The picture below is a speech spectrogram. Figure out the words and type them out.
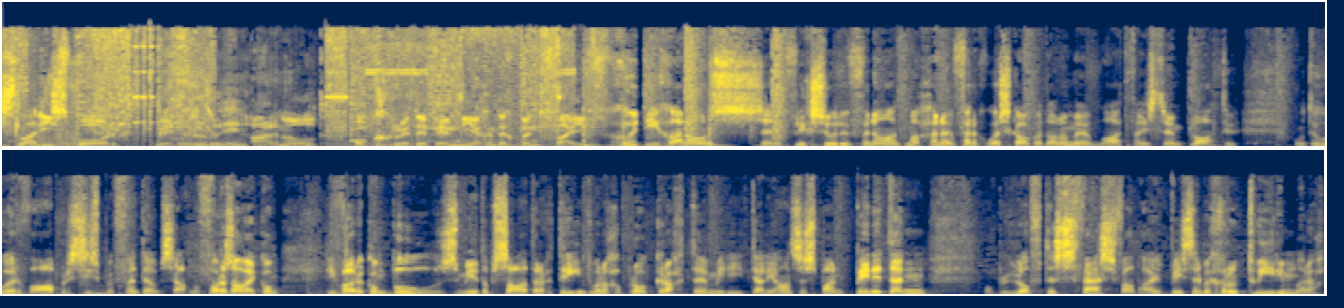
Sluddy Sport met Ruben en Arnold op Groot FM 90.5. Goed, hier gaan ons. Hulle vlieg solo vanaand, maar gaan nou vinnig oorskakel dan na my maat van Eastern Plateau om te hoor waar presies bevind hy homself. Maar voor ons albei kom, die Vodacom Bulls meet op Saterdag 23 April kragte met die Italiaanse span Benetton op Loftus Versveld. Daai wedstryd begin om 2:00 die middag.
